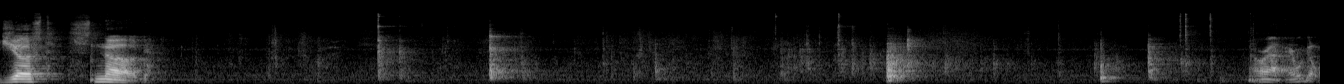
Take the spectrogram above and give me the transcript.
just snug. All right, here we go.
